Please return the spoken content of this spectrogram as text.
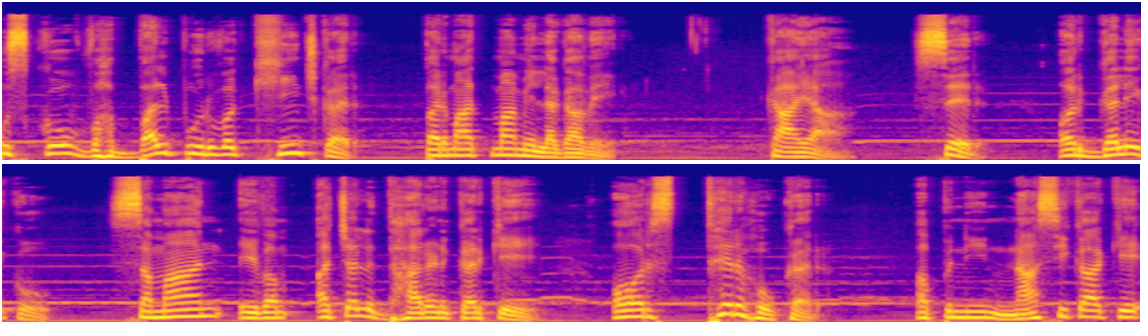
उसको वह बलपूर्वक खींचकर परमात्मा में लगावे। काया, सिर और गले को समान एवं अचल धारण करके और स्थिर होकर अपनी नासिका के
